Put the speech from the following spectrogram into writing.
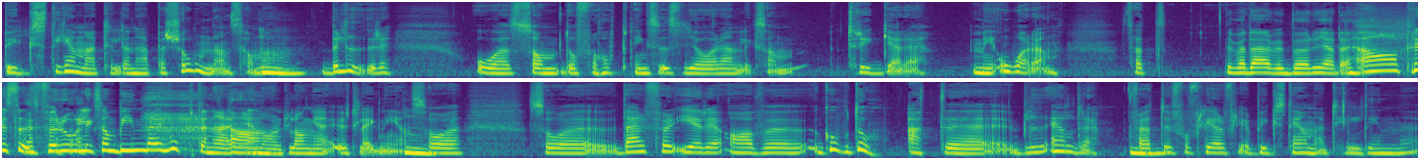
byggstenar till den här personen som mm. man blir. Och som då förhoppningsvis gör en liksom tryggare med åren. Så att, det var där vi började. Ja, precis. För att liksom binda ihop den här ja. enormt långa utläggningen. Mm. Så, så därför är det av eh, godo att eh, bli äldre. För mm. att du får fler och fler byggstenar till din,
